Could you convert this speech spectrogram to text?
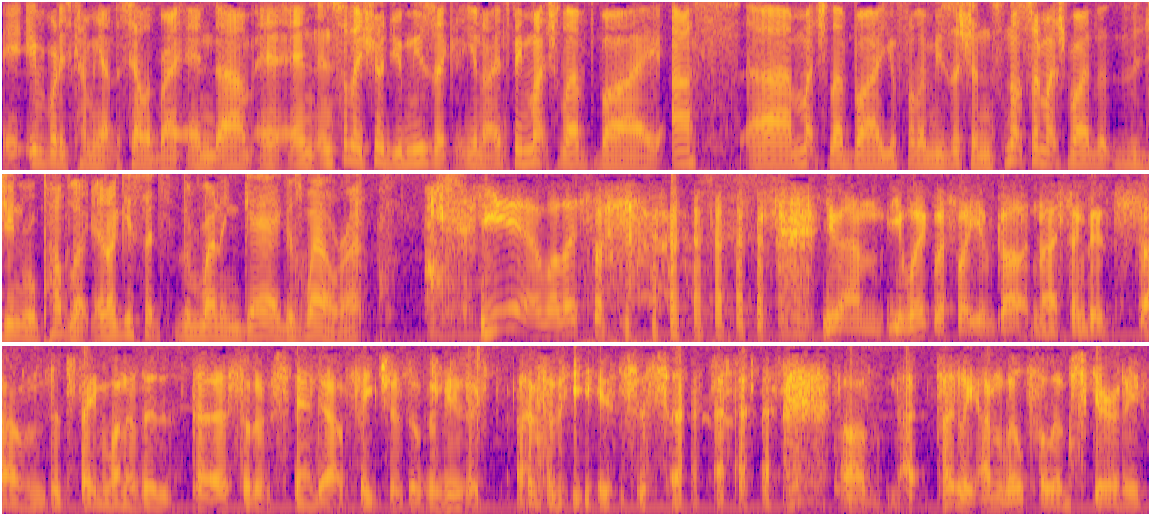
everybody's coming out to celebrate, and, um, and and and so they should. Your music, you know, it's been much loved by us, uh, much loved by your fellow musicians, not so much by the, the general public, and I guess that's the running gag as well, right? Yeah, well, I suppose you um you work with what you've got, and I think that's um that's been one of the, the sort of standout features of the music over the years. Is, uh, um, uh, totally unwillful obscurity,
